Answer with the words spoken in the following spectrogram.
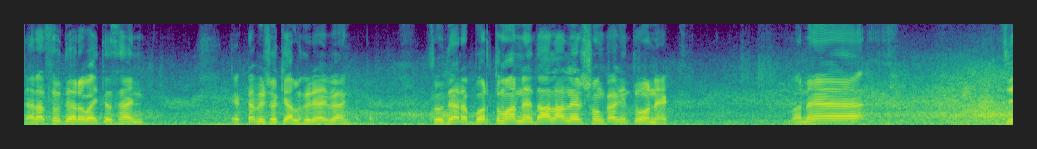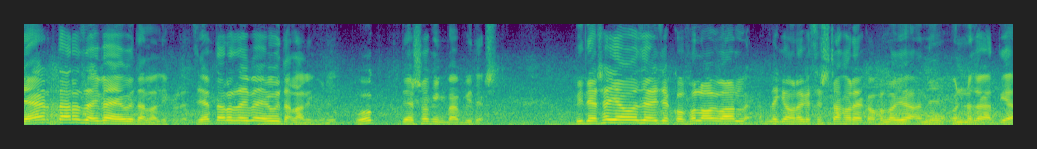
যারা সৌদি আরব আইতে চান একটা বিষয় খেয়াল করে আইবেন, সৌদি আরব বর্তমানে দালালের সংখ্যা কিন্তু অনেক। মানে জের দ্বারা যাইবা ওই দালালি করে, জের দ্বারা যাইবা ওই দালালি করে, হোক দেশ কিংবা বিদেশ। বিদেশে যাওয়া যায় যে কফল হওয়ার লেগে অনেকে চেষ্টা করে, কফল হইয়া আনি অন্য জায়গা দিয়া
